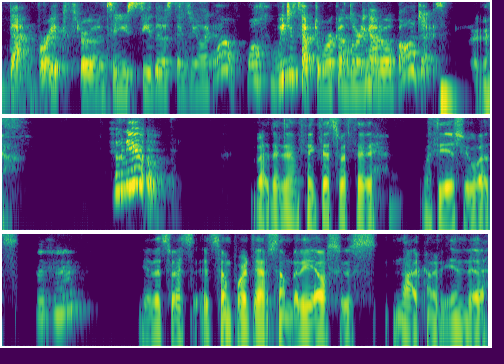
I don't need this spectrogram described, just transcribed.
that breakthrough? And so you see those things and you're like oh well we just have to work on learning how to apologize. Right. who knew? But they didn't think that's what the what the issue was. Mm-hmm. Yeah that's why it's, it's so important to have somebody else who's not kind of in the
